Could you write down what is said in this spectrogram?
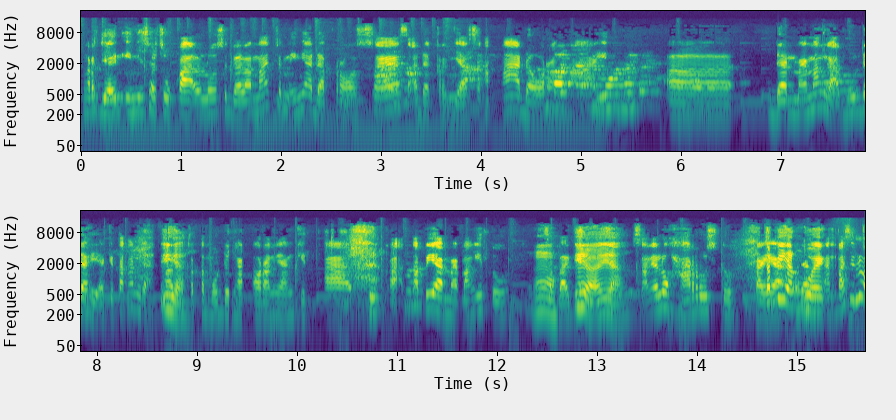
ngerjain ini sesuka lo segala macem ini ada proses ada kerja sama ada orang lain eh, dan memang nggak mudah ya. Kita kan nggak Iya. ketemu dengan orang yang kita suka. Tapi ya memang itu Hmm, sebagai iya iya. misalnya lo harus tuh kayak Tapi yang gue pasti lo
